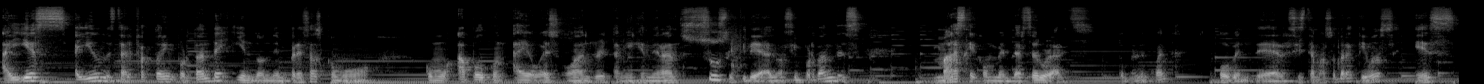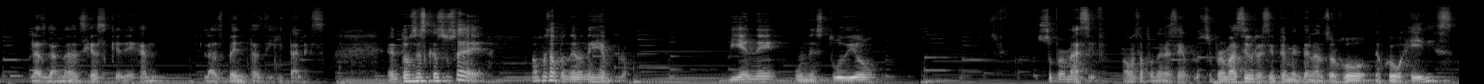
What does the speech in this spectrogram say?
Ahí es ahí donde está el factor importante y en donde empresas como, como Apple con iOS o Android también generan sus utilidades más importantes, más que con vender celulares, tómenlo en cuenta, o vender sistemas operativos, es las ganancias que dejan las ventas digitales. Entonces, ¿qué sucede? Vamos a poner un ejemplo. Viene un estudio Supermassive, vamos a poner ejemplo. Supermassive recientemente lanzó el juego, Hades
